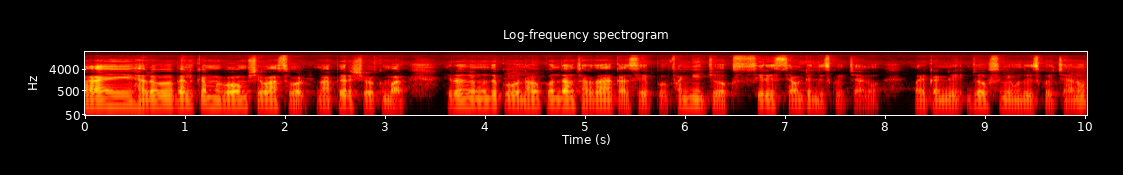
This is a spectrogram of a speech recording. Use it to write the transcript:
Hi hello welcome Om Shiva's world నా పేరు శివకుమార్. ఈరోజు మీ ముందుకు నవ్వుకుందాం సరదా కాసేపు ఫన్నీ జోక్స్ సిరీస్ సెవెంటీన్ తీసుకొచ్చాను. మరి కొన్ని జోక్స్ మీ ముందు తీసుకొచ్చాను.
